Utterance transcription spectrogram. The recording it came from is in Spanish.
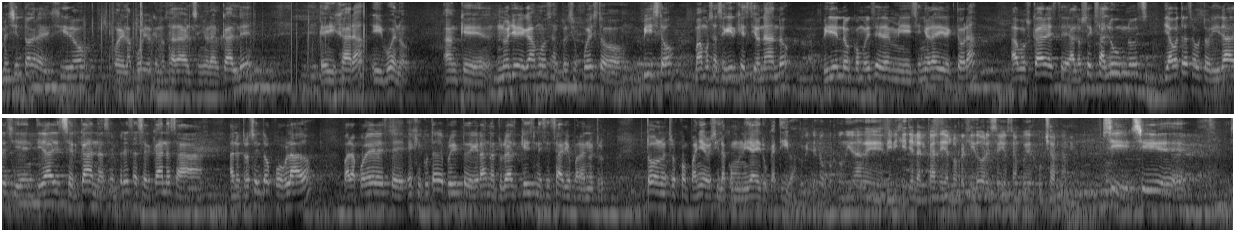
Me siento agradecido por el apoyo que nos ha dado el señor alcalde, Jara, y bueno, aunque no llegamos al presupuesto visto, vamos a seguir gestionando, pidiendo, como dice mi señora directora, a buscar este, a los exalumnos y a otras autoridades y entidades cercanas, empresas cercanas a, nuestro centro poblado, para poder este, ejecutar el proyecto de gas natural que es necesario para nuestros, todos nuestros compañeros y la comunidad educativa. ¿Tuviste la oportunidad de dirigirte al alcalde y a los regidores? ¿Ellos te han podido escuchar también? Sí, sí. Eh,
